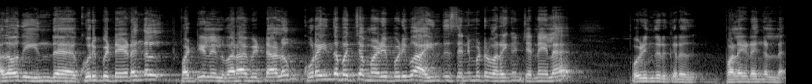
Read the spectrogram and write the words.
அதாவது இந்த குறிப்பிட்ட இடங்கள் பட்டியலில் வராவிட்டாலும் குறைந்தபட்ச மழைப்பொழிவு ஐந்து சென்டிமீட்டர் வரைக்கும் சென்னையில் பொழிந்திருக்கிறது பல இடங்களில்.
